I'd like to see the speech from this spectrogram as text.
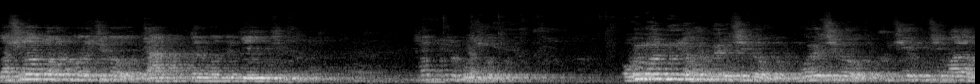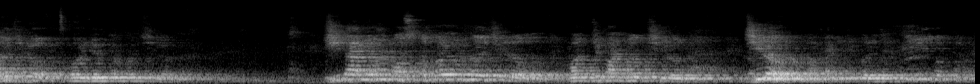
দশরথ যখন বলেছিল চার পুত্রের মধ্যে কেউ ছিল অভিমন্যু যখন মেরেছিল মরেছিল, খুঁচিয়ে খুঁচিয়ে মারা হয়েছিল অর্জুন তখন সীতা যখন বস্ত্রহরণ হয়েছিল, পঞ্চপাণ্ডব ছিল না। ছিল, কথা কিছু করেছে কিছুই করতে হবে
